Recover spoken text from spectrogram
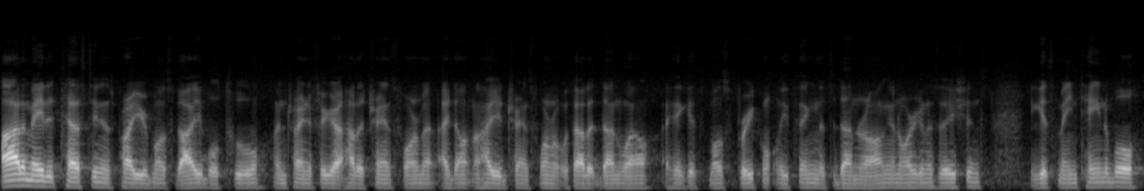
Automated testing is probably your most valuable tool in trying to figure out how to transform it. I don't know how you'd transform it without it done well. I think it's most frequently thing that's done wrong in organizations. It gets maintainable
